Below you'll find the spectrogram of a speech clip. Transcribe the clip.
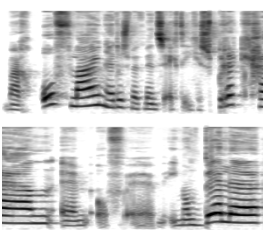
Maar offline, hè, dus met mensen echt in gesprek gaan um, of um, iemand bellen.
